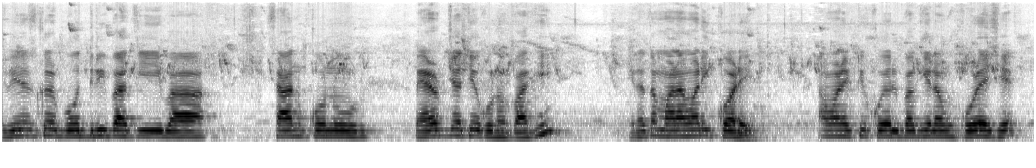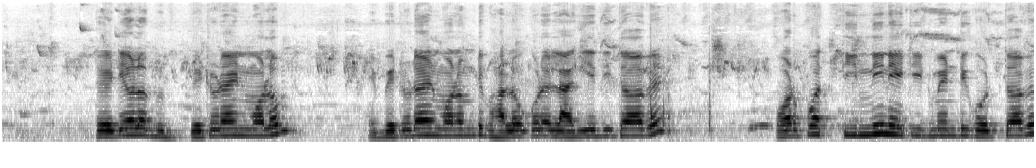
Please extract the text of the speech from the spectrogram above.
বিশেষ করে বদ্রি পাখি বা শানকনুর প্যারট জাতীয় কোনো পাখি, এটা তো মারামারি করে। আমার একটি কোয়েল পাখি এরকম করেছে। তো এটি হলো বেটোডাইন মলম। এই বেটোডাইন মলমটি ভালো করে লাগিয়ে দিতে হবে। পরপর তিন দিন এই ট্রিটমেন্টটি করতে হবে,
